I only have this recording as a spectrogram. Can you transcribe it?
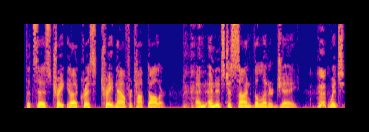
that says "Trade, uh, Chris, trade now for top dollar," and and it's just signed the letter J which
